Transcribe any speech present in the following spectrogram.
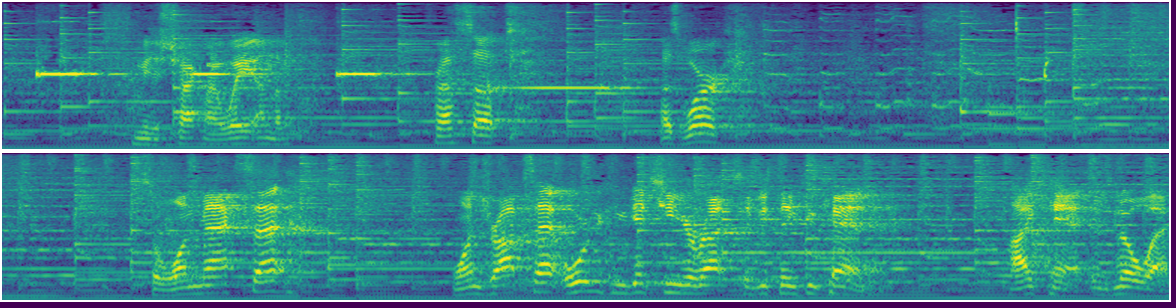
Let me just track my weight on the press ups. Let's work. So one max set, one drop set, or you can get to your reps if you think you can. I can't, there's no way.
